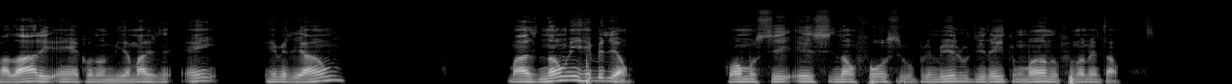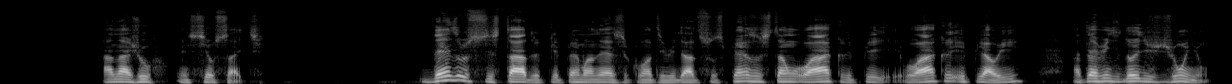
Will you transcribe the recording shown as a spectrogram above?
falarem em economia, mas em rebelião, mas não em rebelião, como se esse não fosse o primeiro direito humano fundamental. Anaju, em seu site. Dentro dos estados que permanecem com atividade suspensa estão o Acre, o Acre e Piauí até 22 de junho,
